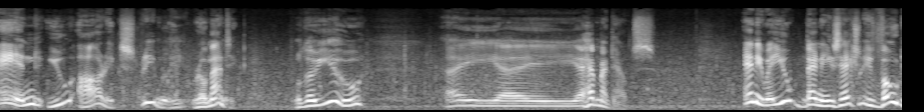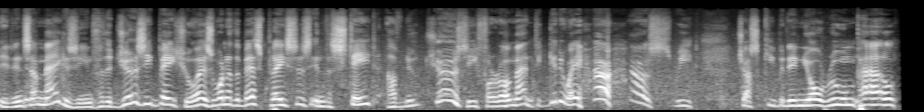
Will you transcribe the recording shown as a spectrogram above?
and you are extremely romantic. Although you, I, I have my doubts. Anyway, you Bennies actually voted in some magazine for the Jersey Bayshore as one of the best places in the state of New Jersey for a romantic getaway. How sweet. Just keep it in your room, pal.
